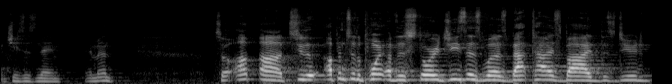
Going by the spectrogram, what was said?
In Jesus' name, amen. So up uh, to the, up until the point of this story, Jesus was baptized by this dude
